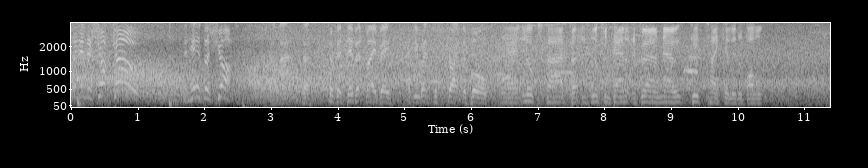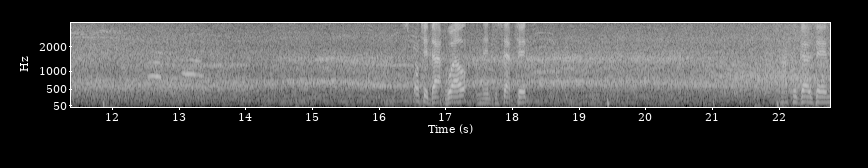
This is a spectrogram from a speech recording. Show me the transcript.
Letting the shot go! And here's the shot. And that uh, took a divot, maybe, as he went to strike the ball. Yeah, it looks bad, but he's looking down at the ground now. It did take a little bobble. Spotted that well and intercepted. Tackle goes in.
